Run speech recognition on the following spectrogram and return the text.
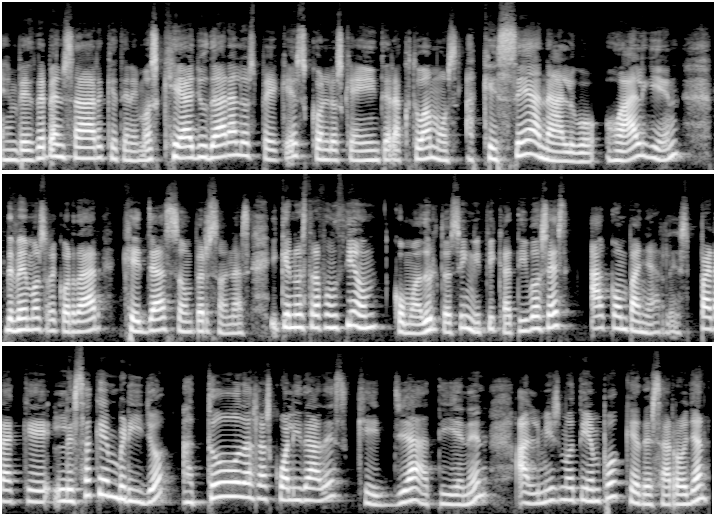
en vez de pensar que tenemos que ayudar a los peques con los que interactuamos a que sean algo o alguien, debemos recordar que ya son personas y que nuestra función como adultos significativos es acompañarles para que les saquen brillo a todas las cualidades que ya tienen al mismo tiempo que desarrollan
